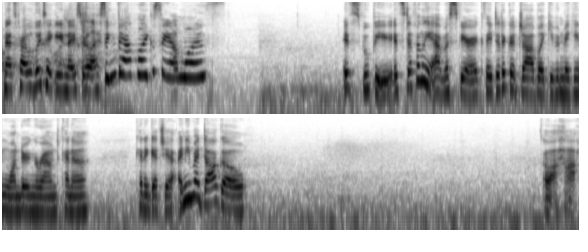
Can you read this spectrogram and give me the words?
Matt's probably taking a nice relaxing bath like Sam was. It's spoopy. It's definitely atmospheric. They did a good job, like even making wandering around kind of, kind of get you. I need my doggo. Oh, aha.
